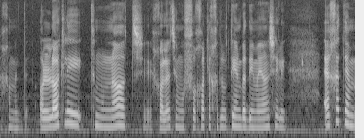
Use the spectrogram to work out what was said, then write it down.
ככה, מד... עולות לי תמונות שיכול להיות שהן מופרכות לחלוטין בדמיון שלי. איך אתם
